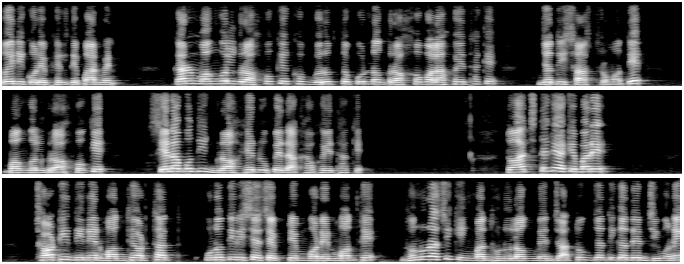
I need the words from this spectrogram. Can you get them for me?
তৈরি করে ফেলতে পারবেন। কারণ মঙ্গল গ্রহকে খুব গুরুত্বপূর্ণ গ্রহ বলা হয়ে থাকে। জ্যোতিষশাস্ত্র মতে মঙ্গল গ্রহকে সেনাপতি গ্রহের রূপে দেখা হয়ে থাকে। তো আজ থেকে একেবারে ছটি দিনের মধ্যে, অর্থাৎ উনতিরিশে সেপ্টেম্বরের মধ্যে ধনুরাশি কিংবা ধনুলগ্নের জাতক জাতিকাদের জীবনে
